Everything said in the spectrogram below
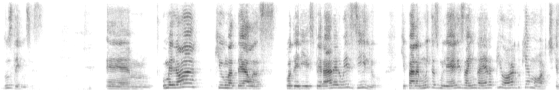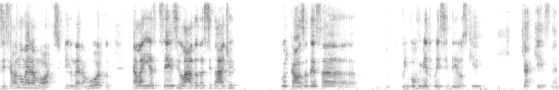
dos deuses. É, o melhor que uma delas poderia esperar era o exílio, que para muitas mulheres ainda era pior do que a morte. Quer dizer, se ela não era morta, se o filho não era morto, ela ia ser exilada da cidade por causa dessa do envolvimento com esse Deus que que a quis, né?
